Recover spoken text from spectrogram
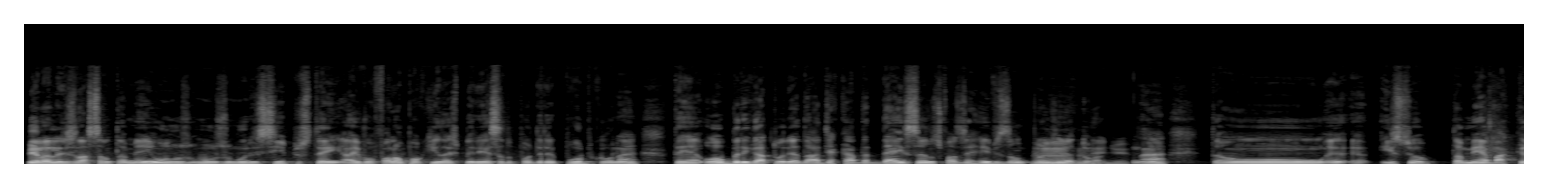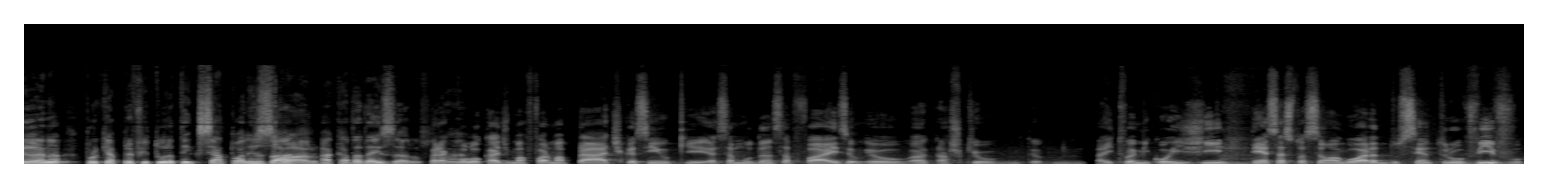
pela legislação também, os, os municípios têm, aí vou falar um pouquinho da experiência do poder público, né? tem a obrigatoriedade de a cada 10 anos fazer revisão do plano diretor. Entendi. Né? Então, é- é- isso também é bacana, porque a prefeitura tem que se atualizar Claro. a cada 10 anos. Para né? colocar de uma forma prática, assim, o que essa mudança faz, eu, eu acho que eu, eu- aí tu vai me corrigir. Tem essa situação agora do centro vivo,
